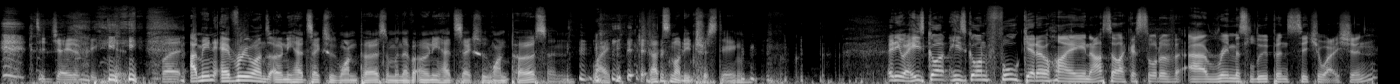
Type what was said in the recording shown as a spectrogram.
to Jada Pinkett. but I mean, everyone's only had sex with one person when they've only had sex with one person. Like, that's not interesting. Anyway, he's gone. He's gone full ghetto hyena, so like a sort of uh, Remus Lupin situation.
